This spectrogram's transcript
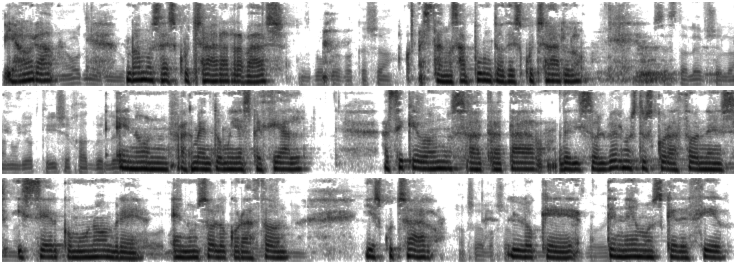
Y ahora vamos a escuchar a Rabash. Estamos a punto de escucharlo en un fragmento muy especial. Así que vamos a tratar de disolver nuestros corazones y ser como un hombre en un solo corazón y escuchar lo que tenemos que decir.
